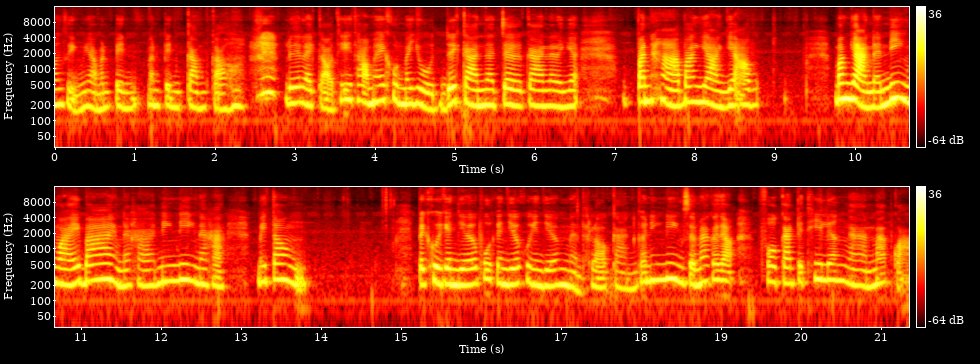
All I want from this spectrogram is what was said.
บางสิ่งบางอย่างมันเป็นมันเป็นกรรมเก่า หรืออะไรเก่าที่ทำให้คุณมาอยู่ด้วยกันนะเจอกันอะไรเงี้ย ปัญหาบางอย่างอย่าเอา บางอย่างเนี่ยนิ่งไว้บ้างนะคะ นิ่งๆนะคะ ไม่ต้อง ไปคุยกันเยอะ พูดกันเยอะคุยกันเยอะเหมือนทะเลาะกัน ก็นิ่งๆส่วนมากก็จะโฟกัสไปที่เรื่องงานมากกว่า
